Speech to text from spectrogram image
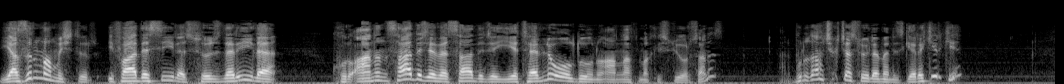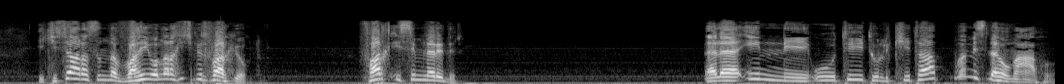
yazılmamıştır ifadesiyle, sözleriyle Kur'an'ın sadece ve sadece yeterli olduğunu anlatmak istiyorsanız, yani bunu da açıkça söylemeniz gerekir ki, ikisi arasında vahiy olarak hiçbir fark yoktur. Fark isimleridir. Ela inni utitul kitap ve mislehu ma'ahu.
